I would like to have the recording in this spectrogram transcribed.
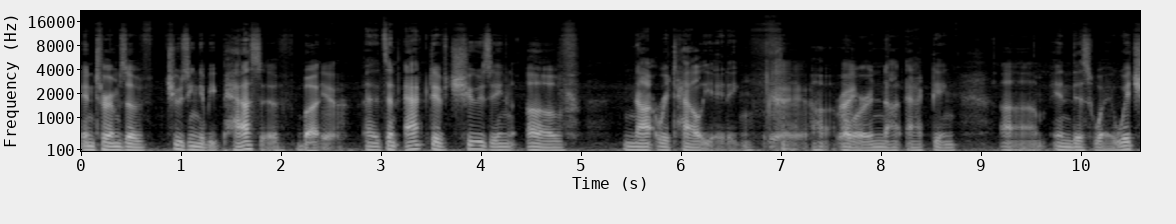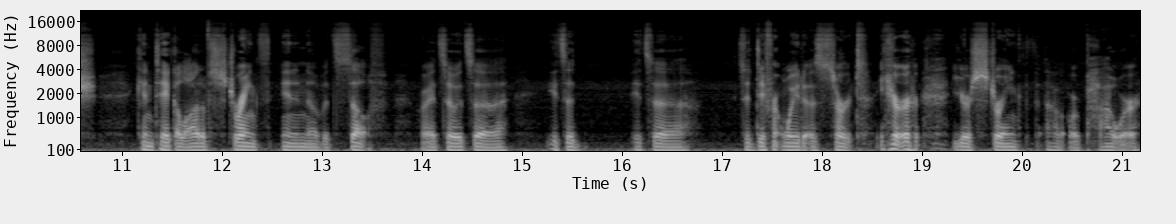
in terms of choosing to be passive, but Yeah. it's an active choosing of not retaliating Yeah. yeah. uh, Right. or not acting um, in this way, which can take a lot of strength in and of itself, right? So it's a, it's a, it's a, it's a different way to assert your your strength uh, or power.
